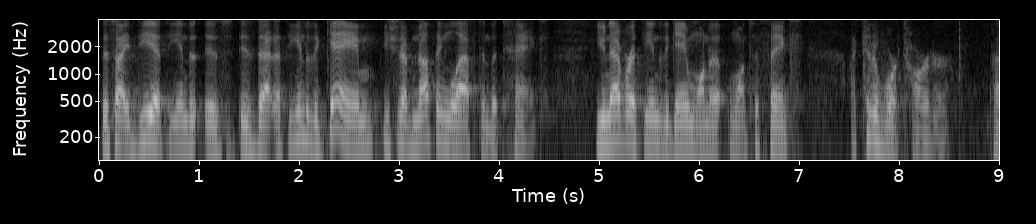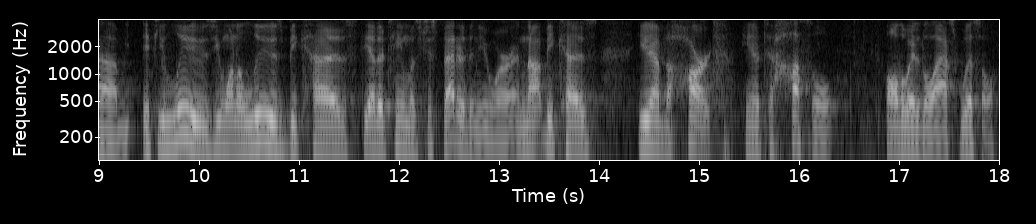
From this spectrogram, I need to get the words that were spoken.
This idea at the end is, is that at the end of the game, you should have nothing left in the tank. You never at the end of the game want to, want to think, I could have worked harder. Um, if you lose, you want to lose because the other team was just better than you were, and not because you didn't have the heart you know, to hustle all the way to the last whistle.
